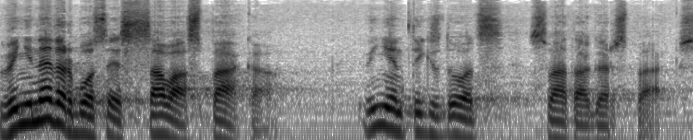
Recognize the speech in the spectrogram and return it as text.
Viņi nedarbosies savā spēkā. Viņiem tiks dots svētā gara spēks.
